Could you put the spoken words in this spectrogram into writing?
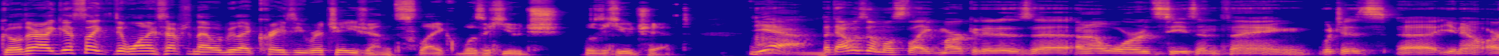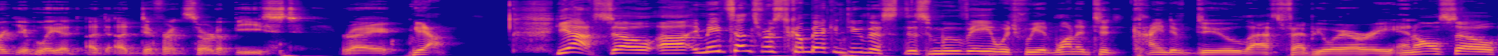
go there. I guess like the one exception that would be like "Crazy Rich Asians," like was a huge was a huge hit. Yeah, um, but that was almost like marketed as a, an award season thing, which is uh, you know arguably a, a, a different sort of beast, right? Yeah, yeah, so uh, it made sense for us to come back and do this this movie, which we had wanted to kind of do last February, and also,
